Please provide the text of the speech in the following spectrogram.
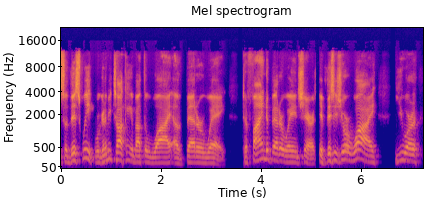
so this week, we're going to be talking about the why of Better Way to find a better way and share it. If this is your why, you are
